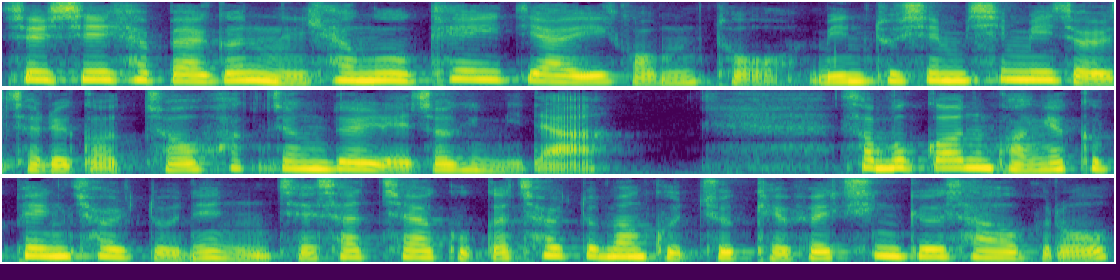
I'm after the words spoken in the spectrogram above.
실시 협약은 향후 KDI 검토, 민투심 심의 절차를 거쳐 확정될 예정입니다. 서부권 광역급행철도는 제4차 국가철도망 구축 계획 신규 사업으로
